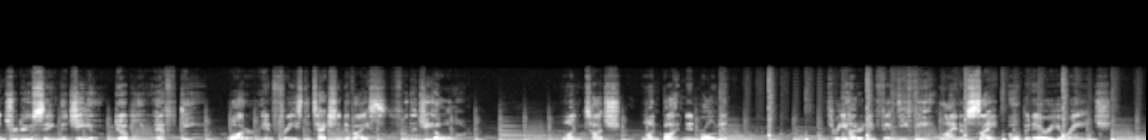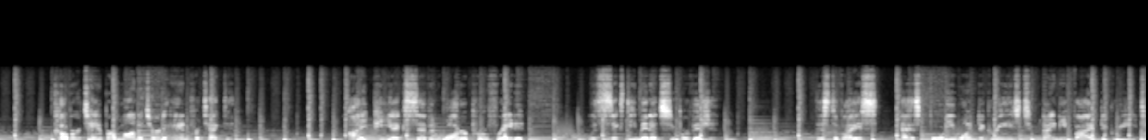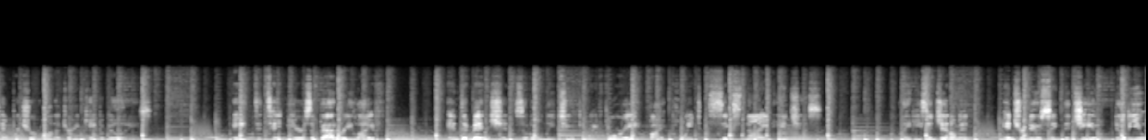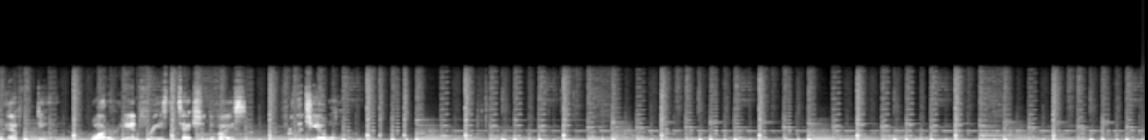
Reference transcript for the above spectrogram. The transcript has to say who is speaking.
Speaker 1: Introducing the Geo WFD water and freeze detection device for the Geo Alarm. One touch, one button enrollment, 350 feet line of sight open area range, cover tamper monitored and protected, IPX7 waterproof rated with 60 minute supervision. This device has 41 degrees to 95 degree monitoring capabilities, 8 to 10 years of battery life, and dimensions of only 2.48 by 0.69 inches. Ladies and gentlemen, introducing the Geo WFD water and freeze detection device for the Geo Alarm.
